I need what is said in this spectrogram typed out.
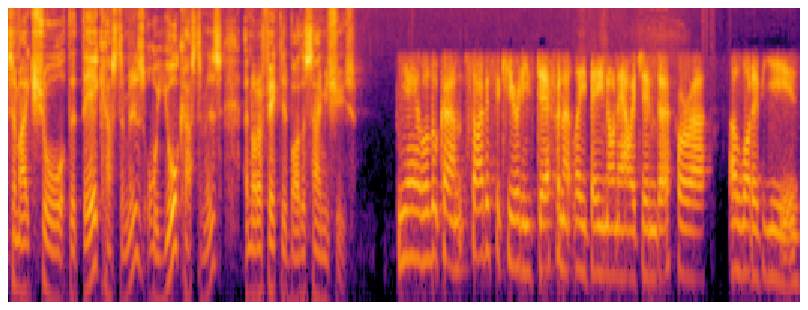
to make sure that their customers or your customers are not affected by the same issues? Yeah, well, look, um, cybersecurity's definitely been on our agenda for a, a lot of years.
